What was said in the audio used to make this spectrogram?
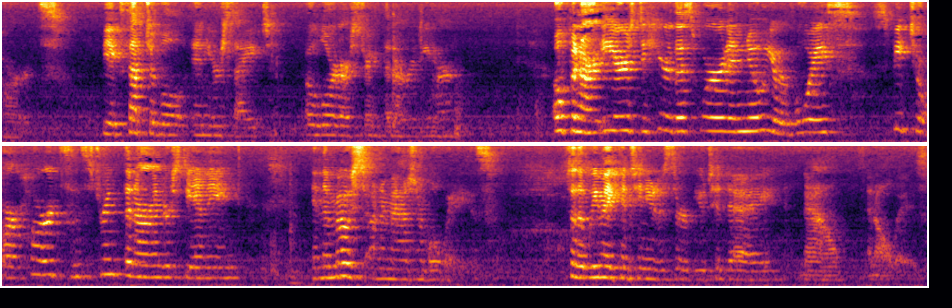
hearts be acceptable in your sight, O Lord, our strength and our Redeemer. Open our ears to hear this word and know your voice. Speak to our hearts and strengthen our understanding in the most unimaginable ways, so that we may continue to serve you today, now, and always.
